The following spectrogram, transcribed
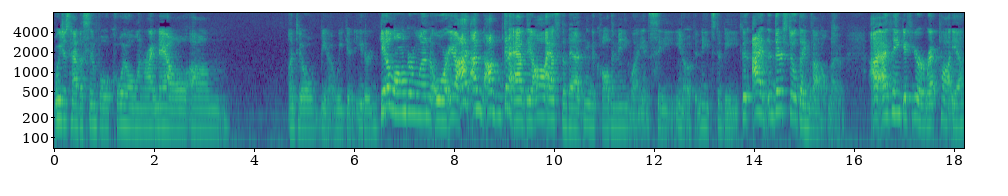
we just have a simple coil one right now. Um, until you know we can either get a longer one or you know I, I'm I'm gonna ask you know, I'll ask the vet. Need to call them anyway and see you know if it needs to be because I there's still things I don't know. I, I think if you're a reptile, yeah,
